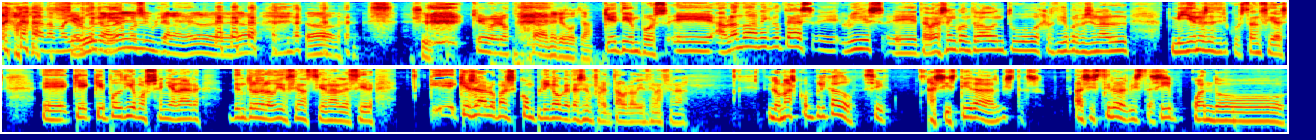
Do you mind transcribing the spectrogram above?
la mayor celeridad posible. La mayor. No, sí. Qué bueno. La anécdota. Qué tiempos. Eh, hablando de anécdotas, eh, Luis, eh, te habrás encontrado en tu ejercicio profesional millones de circunstancias. Eh, ¿qué, ¿qué, podríamos señalar dentro de la Audiencia Nacional? Es decir, ¿qué, ¿qué es lo más complicado que te has enfrentado en la Audiencia Nacional? ¿Lo más complicado? Sí. Asistir a las vistas asistir a las vistas. Sí, cuando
